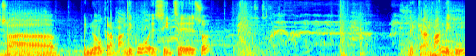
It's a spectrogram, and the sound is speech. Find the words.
O sea, ¿el nuevo Crash Bandicoot? ¿Existe eso? ¿De Crash Bandicoot?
